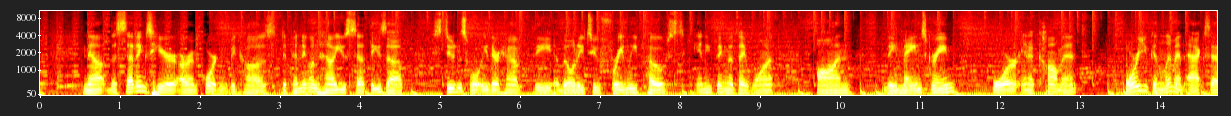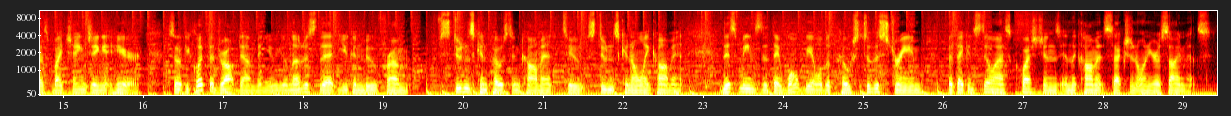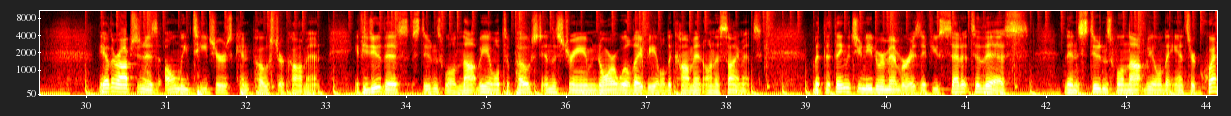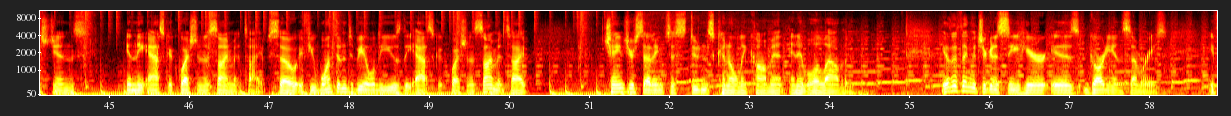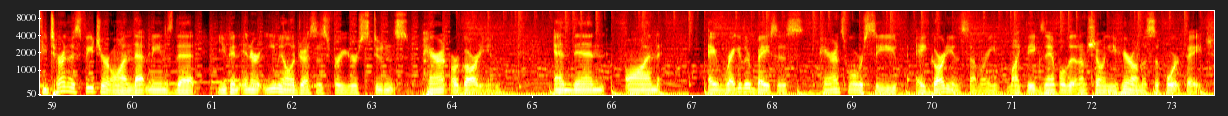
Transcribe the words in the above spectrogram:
Now the settings here are important because depending on how you set these up, students will either have the ability to freely post anything that they want on the main screen or in a comment, or you can limit access by changing it here. So if you click the drop down menu, you'll notice that you can move from students can post and comment to students can only comment. This means that they won't be able to post to the stream, but they can still ask questions in the comment section on your assignments. The other option is only teachers can post or comment. If you do this, students will not be able to post in the stream, nor will they be able to comment on assignments. But the thing that you need to remember is if you set it to this, then students will not be able to answer questions in the ask a question assignment type. So if you want them to be able to use the ask a question assignment type, change your setting to students can only comment and it will allow them. The other thing that you're going to see here is Guardian summaries. If you turn this feature on, that means that you can enter email addresses for your student's parent or guardian, and then on a regular basis, parents will receive a Guardian summary like the example that I'm showing you here on the support page.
